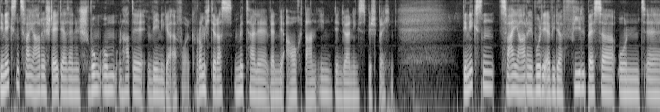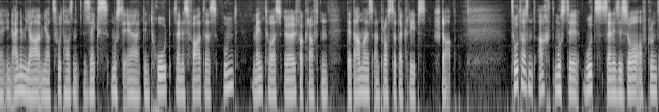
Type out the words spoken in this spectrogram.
Die nächsten zwei Jahre stellte er seinen Schwung um und hatte weniger Erfolg. Warum ich dir das mitteile, werden wir auch dann in den Learnings besprechen. Die nächsten zwei Jahre wurde er wieder viel besser und äh, in einem Jahr, im Jahr 2006, musste er den Tod seines Vaters und Mentors Earl verkraften, der damals an Prostatakrebs starb. 2008 musste Woods seine Saison aufgrund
